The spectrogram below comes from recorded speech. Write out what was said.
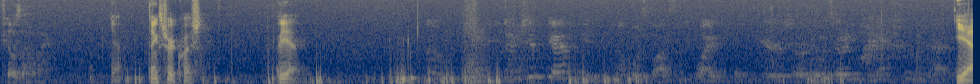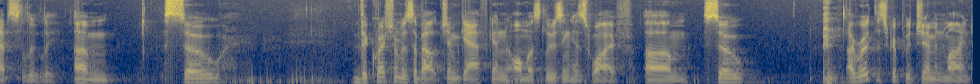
feels that way. Yeah. Thanks for your question. Oh yeah. Jim Gaffigan almost lost his wife a year or so ago. Was there any Yeah, absolutely. Um, so the question was about Jim Gaffigan almost losing his wife. Um, so I wrote the script with Jim in mind,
